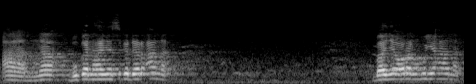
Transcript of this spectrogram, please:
Anak bukan hanya sekedar anak. Banyak orang punya anak.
